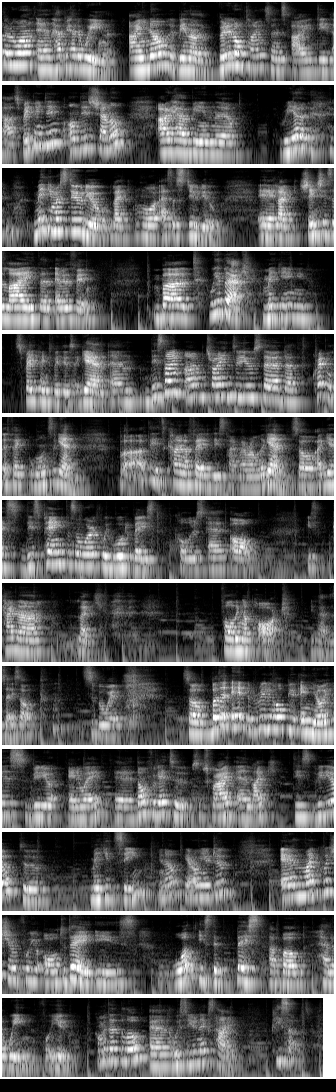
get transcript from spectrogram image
up everyone and happy Halloween! I know it's been a very long time since I did a spray painting on this channel. I have been uh, making my studio like more as a studio, uh, like changing the light and everything. But we are back making spray paint videos again and this time I'm trying to use the, that crackle effect once again but it kind of failed this time around again. So I guess this paint doesn't work with water-based colors at all. It's kind of like falling apart, if I have to say so. super weird. So, but I really hope you enjoy this video anyway. Uh, don't forget to subscribe and like this video to make it seen, you know, here on YouTube. And my question for you all today is what is the best about Halloween for you? Comment that below and we'll see you next time. Peace out!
